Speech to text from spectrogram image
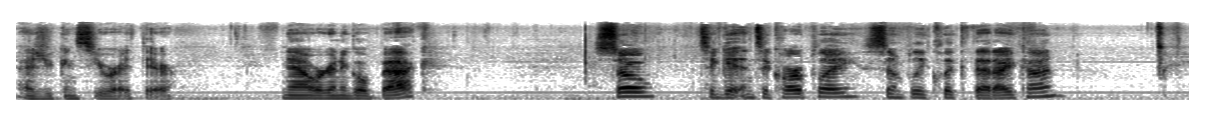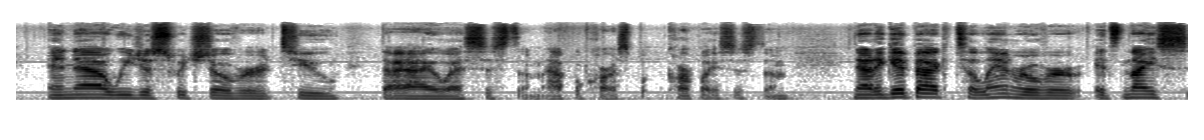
as you can see right there. Now we're going to go back. So to get into CarPlay, simply click that icon. And now we just switched over to the iOS system, Apple Car CarPlay system. Now to get back to Land Rover, it's nice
